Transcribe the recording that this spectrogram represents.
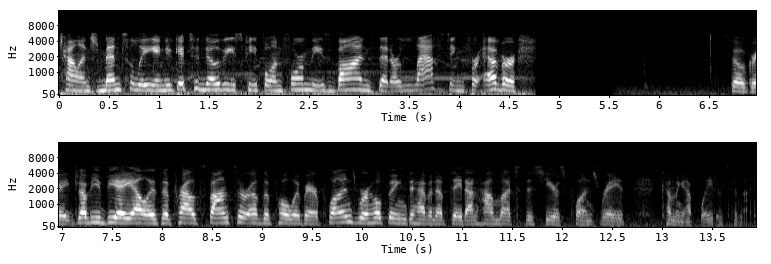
challenged mentally, and you get to know these people and form these bonds that are lasting forever. So great. WBAL is a proud sponsor of the Polar Bear Plunge. We're hoping to have an update on how much this year's plunge raised coming up later tonight.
